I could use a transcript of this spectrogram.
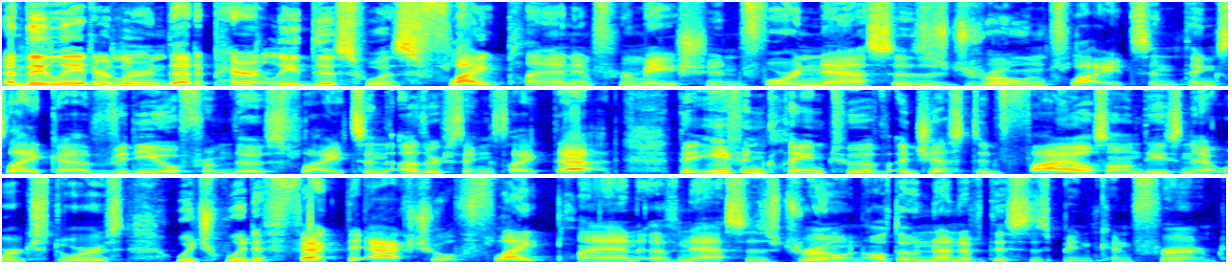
And they later learned that apparently this was flight plan information for NASA's drone flights and things like uh, video from those flights and other things like that. They even claimed to have adjusted files on these network stores which would affect the actual flight plan of NASA's drone, although none of this has been confirmed.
